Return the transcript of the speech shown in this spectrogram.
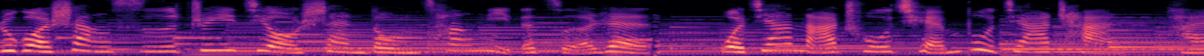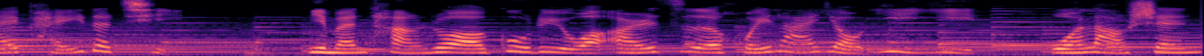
如果上司追究煽动仓米的责任，我家拿出全部家产还赔得起。你们倘若顾虑我儿子回来有异议，我老身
